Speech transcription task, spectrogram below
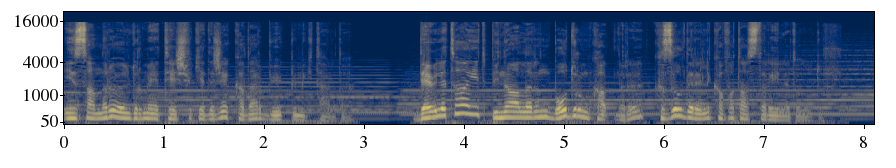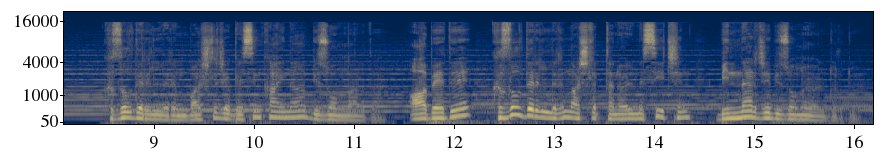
İnsanları öldürmeye teşvik edecek kadar büyük bir miktarda. Devlete ait binaların bodrum katları Kızılderili kafataslarıyla doludur. Kızılderililerin başlıca besin kaynağı bizonlardı. ABD Kızılderililerin açlıktan ölmesi için binlerce bizonu öldürdü.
